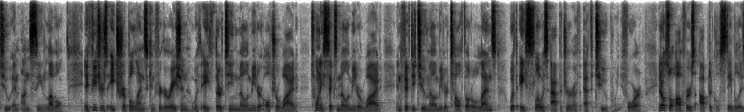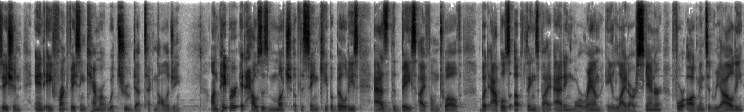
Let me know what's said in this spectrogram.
to an unseen level. It features a triple lens configuration with a 13mm ultra wide, 26mm wide, and 52mm telephoto lens with a slowest aperture of f2.4. It also offers optical stabilization and a front facing camera with true depth technology. On paper, it houses much of the same capabilities as the base iPhone 12, but Apple's upped things by adding more RAM, a LiDAR scanner for augmented reality,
